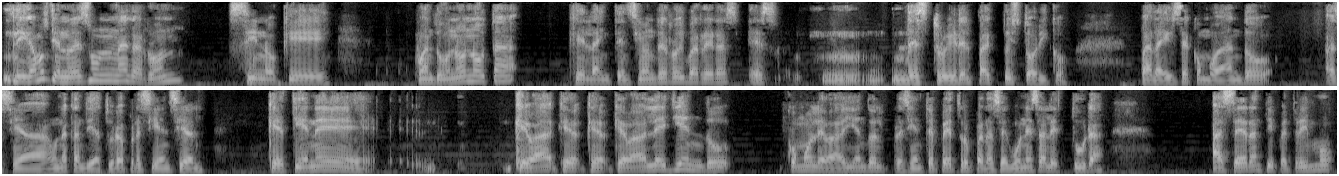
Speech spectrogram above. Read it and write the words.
Digamos que no es un agarrón, sino que cuando uno nota que la intención de Roy Barreras es mm, destruir el pacto histórico para irse acomodando hacia una candidatura presidencial que tiene que va que, que- que va leyendo cómo le va yendo el presidente Petro para según esa lectura hacer antipetrismo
